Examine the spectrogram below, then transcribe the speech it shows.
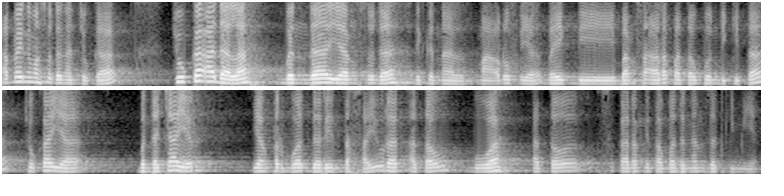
Apa ini maksud dengan cuka? Cuka adalah benda yang sudah dikenal, ma'ruf ya, baik di bangsa Arab ataupun di kita. Cuka ya benda cair yang terbuat dari entah sayuran atau buah atau sekarang ditambah dengan zat kimia.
